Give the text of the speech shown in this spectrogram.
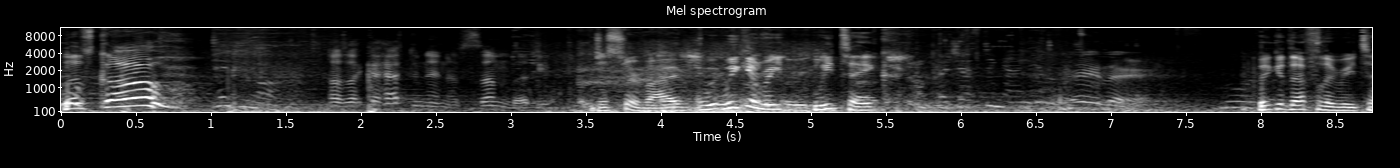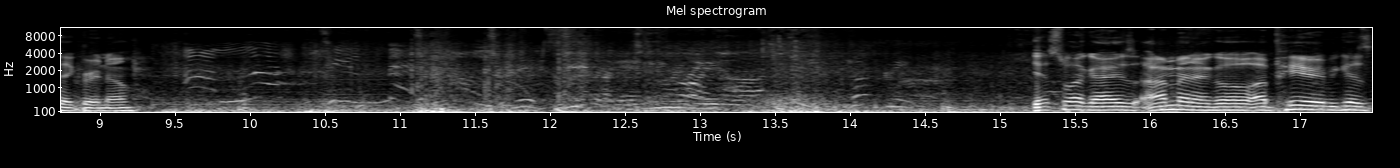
Let's go. I was like, I have to name of somebody. Just survive. We, we can re retake. Hey there. We could definitely retake right now. Guess what, guys? I'm gonna go up here because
